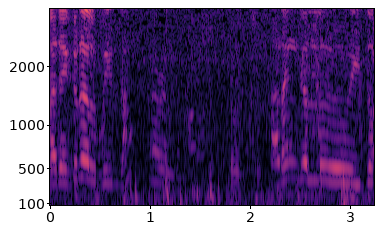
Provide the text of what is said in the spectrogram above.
ఆరు ఎకరాలు పోయిందా. అడంగల్లు ఇది.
